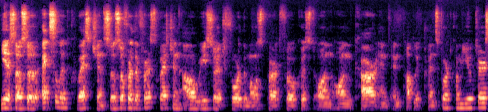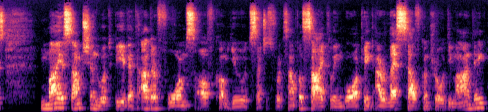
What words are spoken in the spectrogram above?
yeah, so so excellent question. So so for the first question, our research for the most part focused on on car and and public transport commuters. My assumption would be that other forms of commute, such as, for example, cycling, walking, are less self control demanding.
